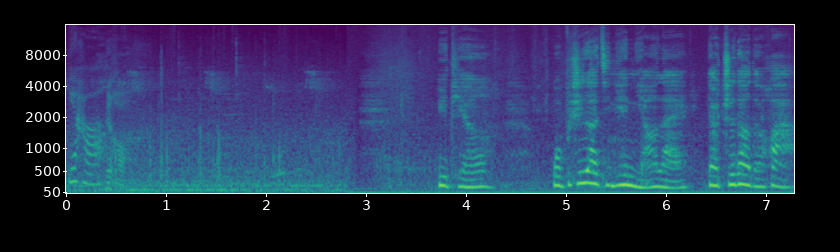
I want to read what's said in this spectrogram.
你好，你好，雨婷，我不知道今天你要来，要知道的话，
